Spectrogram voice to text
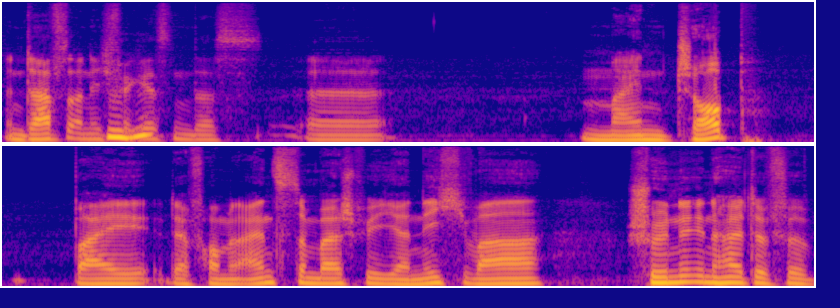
Und darfst auch nicht Mhm. vergessen, dass äh, mein Job bei der Formel 1 zum Beispiel ja nicht war, schöne Inhalte für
